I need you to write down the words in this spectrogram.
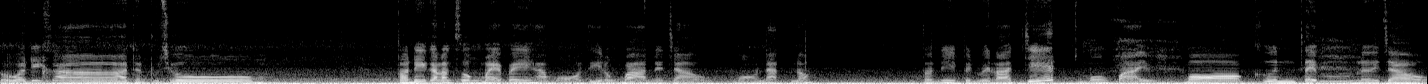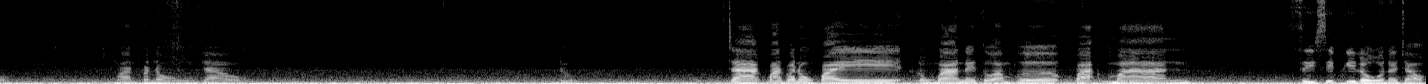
สวัสดีค่ะ ท่านผู้ชม ตอนนี้กำลังส่งแม่ไปหาหมอตีโรงพยาบาลนะเจ้า หมอนัดเนาะ ตอนนี้เป็นเวลาเจ็ดโมงฝ่ายหมอกขึ้นเต็มเลยเจ้า บ้านประนงเจ้า ดู จากบ้านประนงไปโรงพยาบาลในตัวอำเภอประมาณ 40 กิโลนะเจ้า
